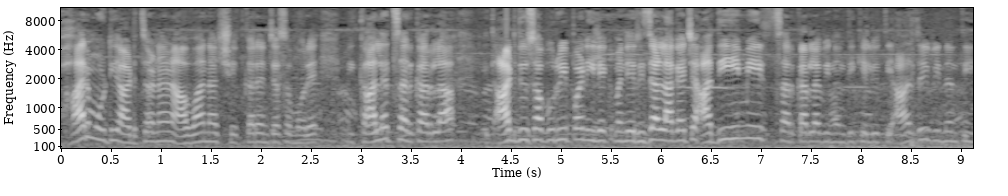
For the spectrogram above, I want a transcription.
फार मोठी अडचण आणि आव्हान आज शेतकऱ्यांच्या समोर आहे. मी कालच सरकारला आठ दिवसापूर्वी पण इलेक्ट म्हणजे रिझल्ट लागायच्या आधीही मी सरकारला विनंती केली होती. आजही विनंती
